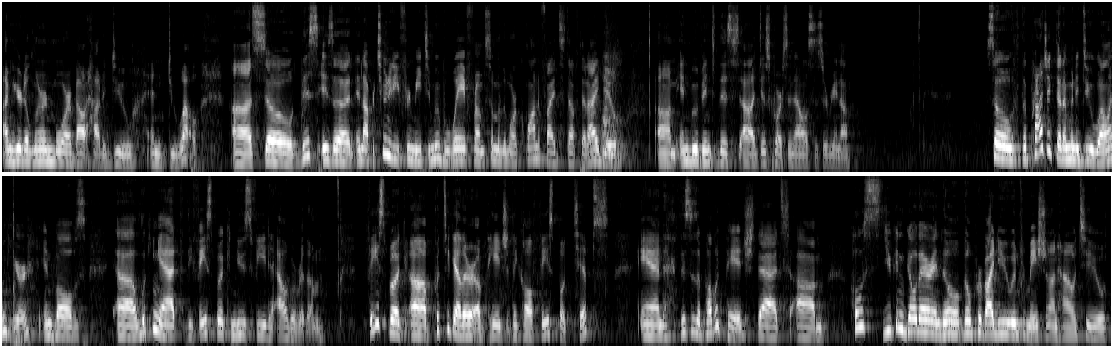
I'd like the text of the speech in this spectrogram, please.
I'm here to learn more about how to do and do well. Uh, so this is a, an opportunity for me to move away from some of the more quantified stuff that I do um, and move into this uh, discourse analysis arena. So the project that I'm going to do while I'm here involves uh, looking at the Facebook newsfeed algorithm. Facebook uh, put together a page that they call Facebook Tips, and this is a public page that um, hosts, you can go there and they'll, they'll provide you information on how to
